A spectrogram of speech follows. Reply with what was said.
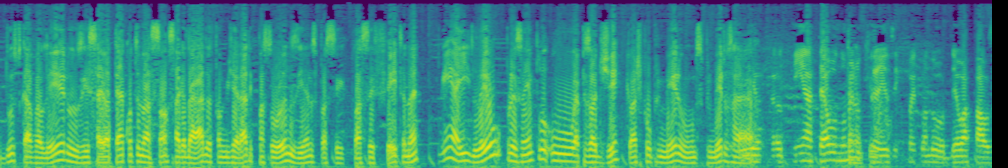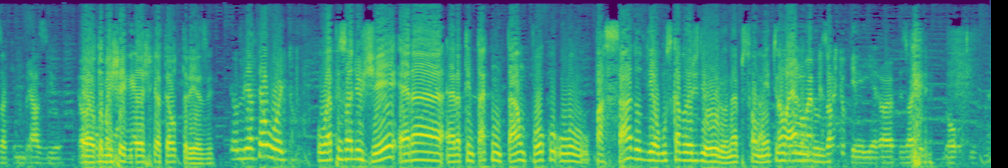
dos Cavaleiros, e saiu até a continuação, a Saga da Ada Famigerada, que passou anos e anos para ser, pra ser feita, né? Alguém aí leu, por exemplo, o episódio G, que eu acho que foi o primeiro, um dos primeiros a... Eu, eu tinha até o número Tranquilo. 13, que foi quando deu a pausa aqui no Brasil. É, eu também cheguei acho que até o 13. Eu li até o 8. O episódio G era, era tentar contar um pouco o passado de alguns Cavaleiros de Ouro, né? Principalmente Não o era um episódio gay, era um episódio golpe, né?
